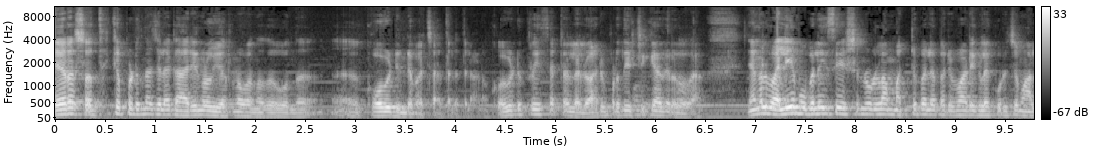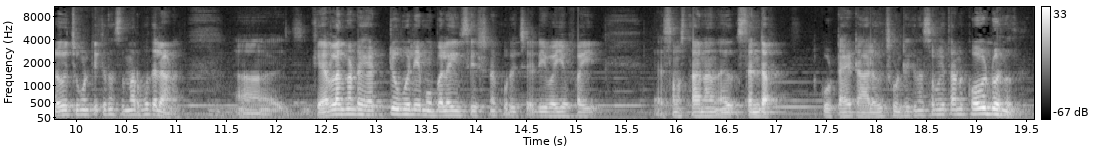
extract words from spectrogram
ഏറെ ശ്രദ്ധിക്കപ്പെടുന്ന ചില കാര്യങ്ങൾ ഉയർന്നു വന്നത് ഒന്ന് കോവിഡിന്റെ പശ്ചാത്തലത്തിലാണ്. കോവിഡ് പ്രീ സെറ്റ് അല്ലല്ലോ ആരും പ്രതീക്ഷിക്കാതിരുന്നതാണ്. ഞങ്ങൾ വലിയ മൊബിലൈസേഷനുള്ള മറ്റു പല പരിപാടികളെക്കുറിച്ചും ആലോചിച്ചുകൊണ്ടിരിക്കുന്ന സന്ദർഭത്തിലാണ് കേരളം കണ്ട ഏറ്റവും വലിയ മൊബൈലൈസേഷനെ കുറിച്ച് ഡി വൈ എഫ് ഐ സംസ്ഥാന സെന്റർ കൂട്ടായിട്ട് ആലോചിച്ചുകൊണ്ടിരിക്കുന്ന സമയത്താണ് കോവിഡ് വന്നത്.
